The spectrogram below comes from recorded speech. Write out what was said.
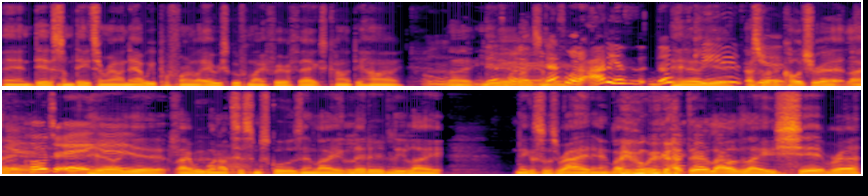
and did some dates around that. We performed like every school from like Fairfax, Compton High, like That's yeah, where like the, that's where the audience, them hell kids. yeah, that's where the culture at. Like That's the culture at. hell yes. yeah, like we went out to some schools and like literally like niggas was riding. Like when we got there, like, I was like shit, bruh.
